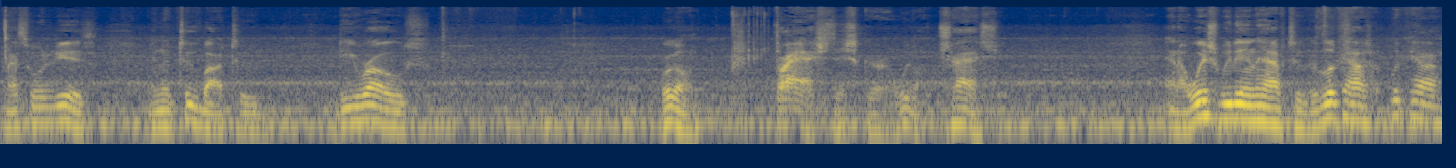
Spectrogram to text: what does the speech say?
that's what it is. In the two by two. D Rose. We're gonna thrash this girl. We're gonna trash it. And I wish we didn't have to, because look how look how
